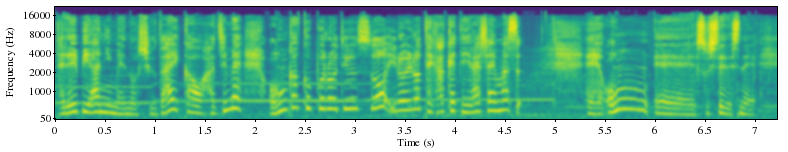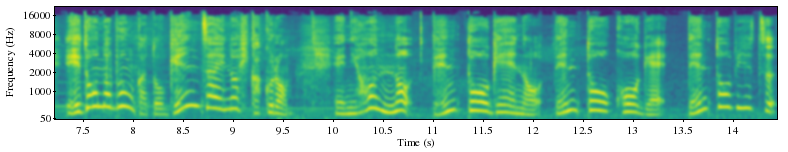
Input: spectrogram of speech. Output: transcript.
テレビアニメの主題歌をはじめ音楽プロデュースをいろいろ手掛けていらっしゃいます、えー音えー、そしてですね江戸の文化と現在の比較論、えー、日本の伝統芸能伝統工芸。伝統美術、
